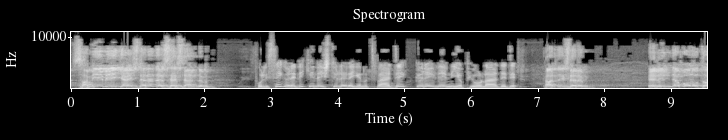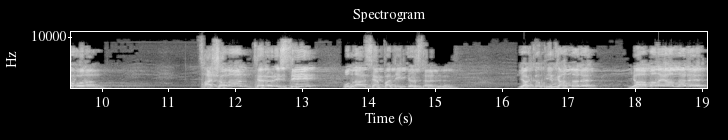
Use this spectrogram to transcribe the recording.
samimi gençlere de seslendim. Polise yönelik eleştirilere yanıt verdi. Görevlerini yapıyorlar dedi. Kardeşlerim, elinde molotof olan, taş olan teröristi bunlar sempatik gösterdiler. Yakıp yıkanları, yağmalayanları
